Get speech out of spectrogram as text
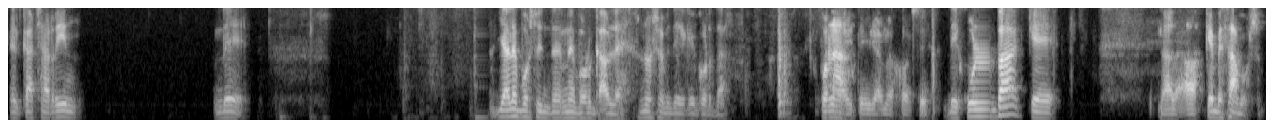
el cacharrín de. Ya le he puesto internet por cable. No se me tiene que cortar. Pues nada. Ahí te irá mejor, sí. Disculpa que. Nada. Que empezamos.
